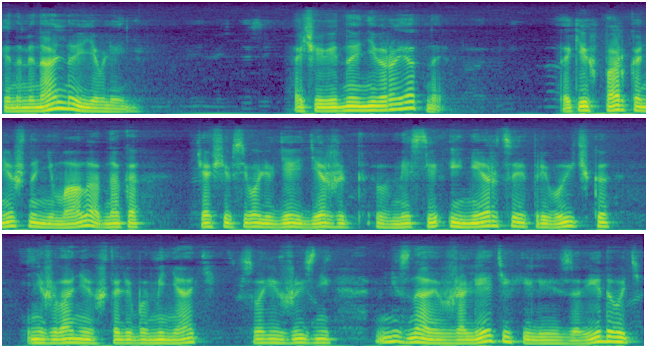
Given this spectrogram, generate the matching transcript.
феноменальное явление. Очевидно, невероятное. Таких пар, конечно, немало, однако чаще всего людей держит вместе инерция, привычка, нежелание что-либо менять в своей жизни, не знаю, жалеть их или завидовать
